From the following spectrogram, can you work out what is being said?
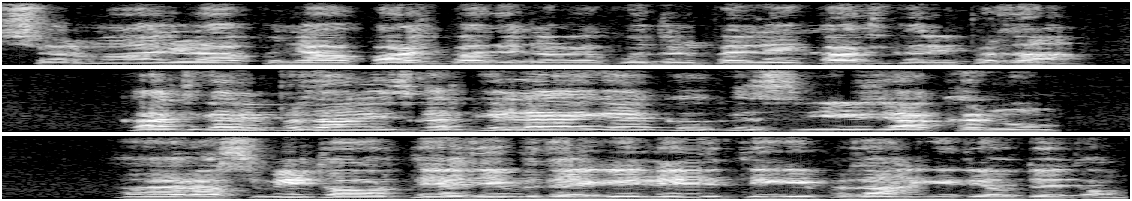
ਸ਼ਰਮਾ ਜਿਹੜਾ ਪੰਜਾਬ ਭਾਜਪਾ ਦੇ ਨਵੇਂ ਕੁਝ ਦਿਨ ਪਹਿਲਾਂ ਹੀ ਕਾਰਜਕਾਰੀ ਪ੍ਰਧਾਨ। ਕਾਰਜਕਾਰੀ ਪ੍ਰਧਾਨ ਇਸ ਕਰਕੇ ਲਾਇਆ ਗਿਆ ਕਿਉਂਕਿ ਸੁਨੀਲ ਜਾਖੜ ਨੂੰ ਰਸਮੀ ਤੌਰ ਤੇ ਅਜੇ ਵਿਦਾਇਗੀ ਨਹੀਂ ਦਿੱਤੀ ਗਈ ਪ੍ਰਧਾਨਗੀ ਦੇ ਅਹੁਦੇ ਤੋਂ।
